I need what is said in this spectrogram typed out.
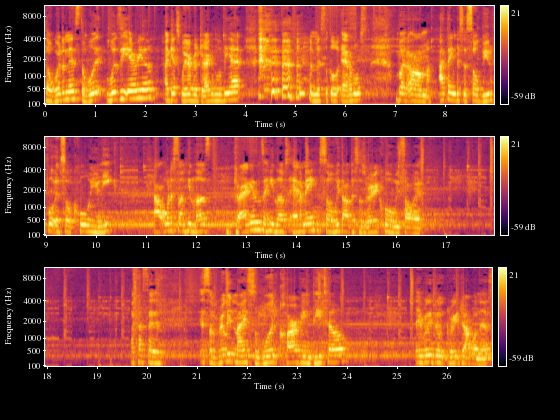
the wilderness, the wood woodsy area. I guess wherever dragons will be at. the mystical animals. But um I think this is so beautiful and so cool and unique. Our oldest son, he loves dragons and he loves anime so we thought this was very cool we saw it. Like I said it's a really nice wood carving detail. They really do a great job on this.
